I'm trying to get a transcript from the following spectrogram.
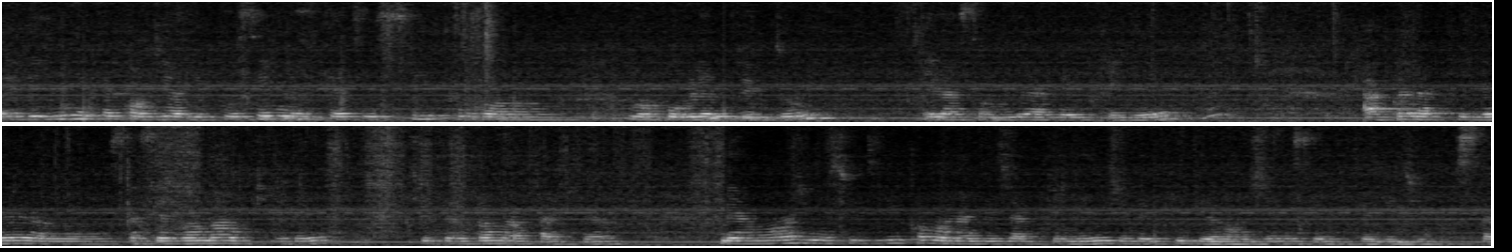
Evelyne était conduite à déposer une requête ici pour euh, mon problème de dos et l'assemblée avait prié. Après la prière, euh, ça s'est vraiment empiré. J'étais vraiment pas bien. Mais moi, je me suis dit, comme on a déjà prié, je ne vais plus déranger le serviteur de Dieu pour ça.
